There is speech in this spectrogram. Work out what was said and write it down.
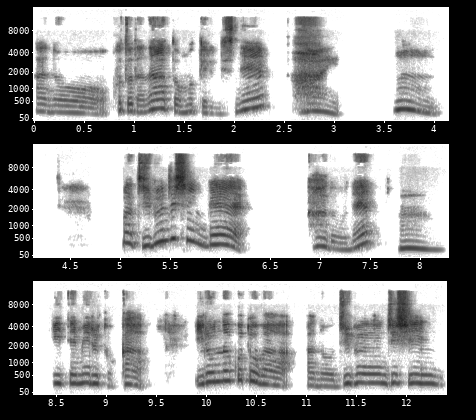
あの、ことだなと思ってるんですね。はい。うん。まあ自分自身でカードをね、うん。引いてみるとか、いろんなことが、あの、自分自身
